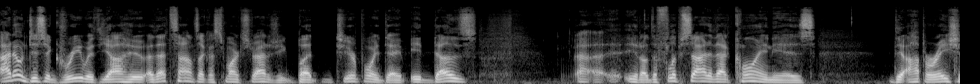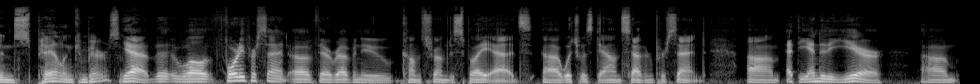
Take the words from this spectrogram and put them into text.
I don't disagree with Yahoo. Uh, That sounds like a smart strategy. But to your point, Dave, it does. Uh, you know, the flip side of that coin is the operations pale in comparison. Yeah, the, well, forty percent of their revenue comes from display ads, uh, which was down seven percent. Um, at the end of the year, um,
